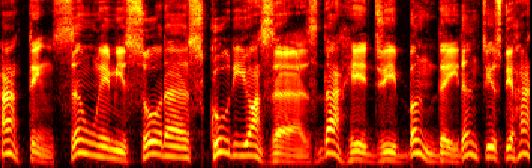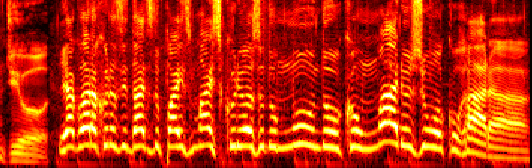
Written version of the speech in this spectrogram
Atenção emissoras curiosas da rede Bandeirantes de Rádio. E agora curiosidades do país mais curioso do mundo com Mário Jun Okuhara.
